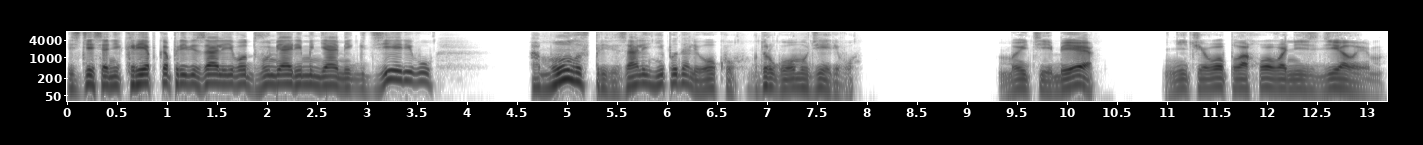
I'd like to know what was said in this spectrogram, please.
Здесь они крепко привязали его двумя ремнями к дереву, а мулов привязали неподалеку, к другому дереву. — Мы тебе ничего плохого не сделаем,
